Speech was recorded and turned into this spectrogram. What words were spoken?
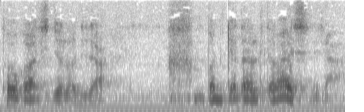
도가 시절하리라 한 번 깨달을 때가 있으리라.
